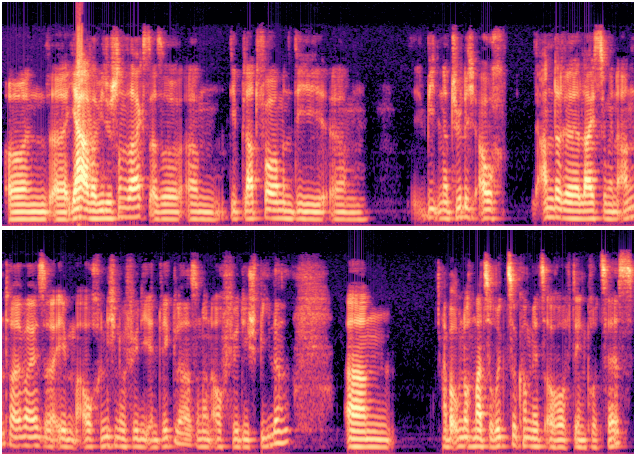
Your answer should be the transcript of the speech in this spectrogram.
Und äh, ja, aber wie du schon sagst, also ähm, die Plattformen, die ähm, bieten natürlich auch andere Leistungen an, teilweise eben auch nicht nur für die Entwickler, sondern auch für die Spieler. Ähm, aber um nochmal zurückzukommen jetzt auch auf den Prozess,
